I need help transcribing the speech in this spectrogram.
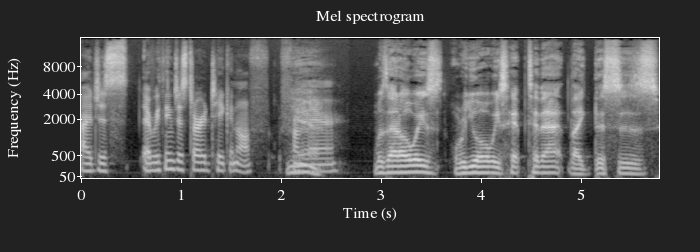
I just everything just started taking off from Yeah. there. Was that always? Were you always hip to that? Like this is,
